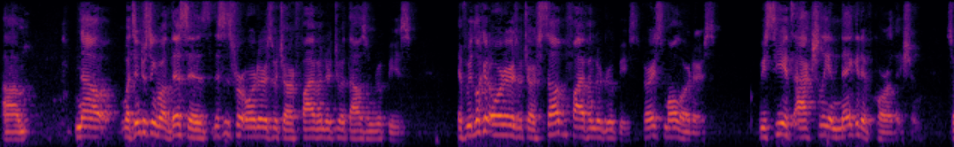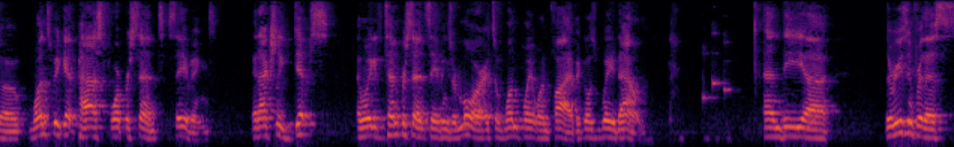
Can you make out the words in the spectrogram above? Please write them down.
Um, now, what's interesting about this is this is for orders which are 500 to 1,000 rupees. If we look at orders which are sub 500 rupees, very small orders, we see it's actually a negative correlation. So once we get past 4% savings, it actually dips. And when we get to 10% savings or more, it's a 1.15. It goes way down. And the uh, the reason for this,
